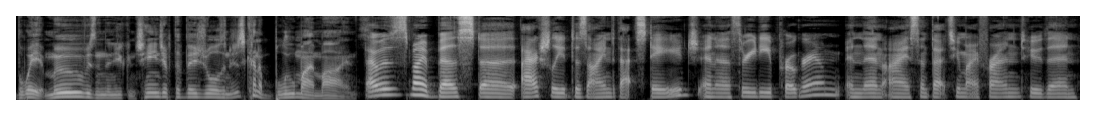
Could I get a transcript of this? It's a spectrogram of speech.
the way it moves, and then you can change up the visuals, and it just kind of blew my mind. That was my best. Uh, I actually designed that stage in a 3D program, and then I sent that to my friend who then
